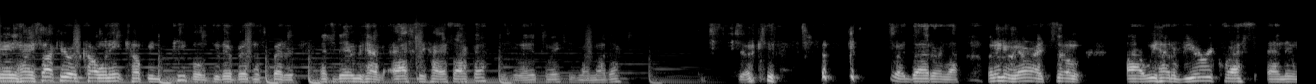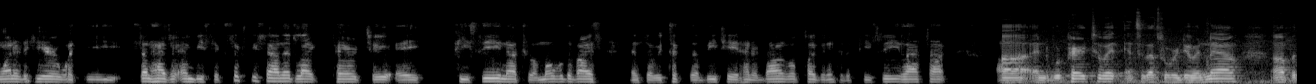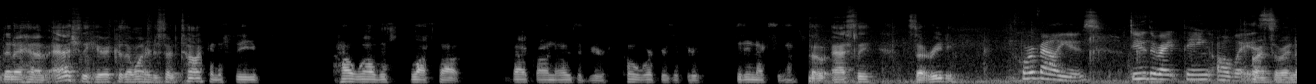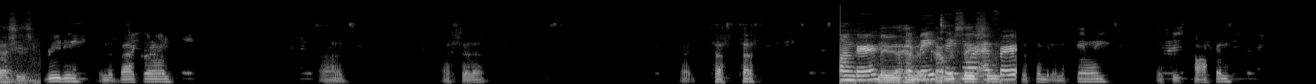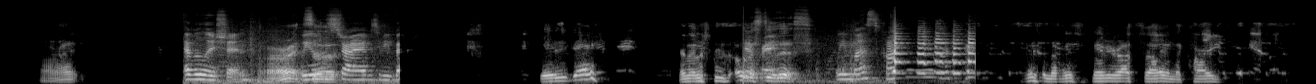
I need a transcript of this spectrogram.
Danny Hayasaka here with Call One Inc., helping people do their business better. And today we have Ashley Hayasaka. She's related to me. She's my mother. Just joking. my daughter-in-law. But anyway, all right. So uh, we had a viewer request, and they wanted to hear what the Sennheiser MB660 sounded like paired to a PC, not to a mobile device. And so we took the BT800 dongle, plugged it into the PC laptop, uh, and we're paired to it. And so that's what we're doing now. Uh, but then I have Ashley here because I wanted to start talking to see how well this blocks out background noise of your coworkers if you're sitting next to them. So Ashley, start reading. Core values. Do the right thing always. All right, so right now she's reading in the background. Uh, I'll shut up. All right, test, test. Longer. Maybe I have it a may take more conversation effort. with somebody on the phone and she's talking. All right, Evolution. all right. We so will strive to be better. there you go. And then let's do, oh, let's do this. We must constantly Here's the noise. Maybe you're outside and the car, you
